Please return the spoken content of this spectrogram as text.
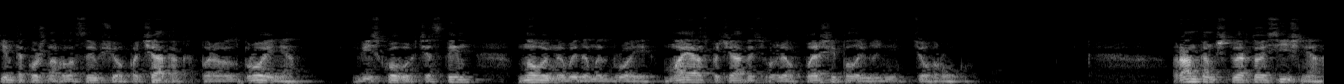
Кім також наголосив, що початок переозброєння військових частин новими видами зброї має розпочатись уже в першій половині цього року. Ранком 4 січня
